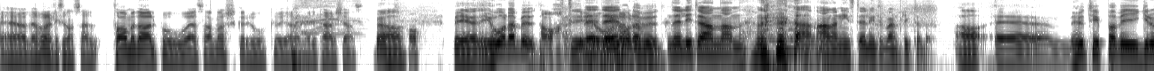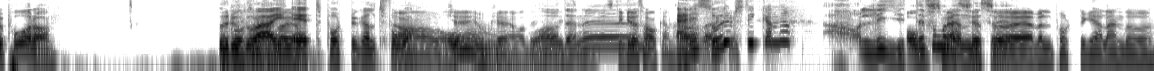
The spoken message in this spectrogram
Eh, det var liksom så här, ta medalj på OS, annars ska du åka och göra militärtjänst. Ja, det är, det är hårda bud. Ja, det, det, är det, hårda bud. det är lite annan, annan inställning till värnplikten där. Ja, eh, hur tippar vi grupp H då? Uruguay Låter det få börja. 1, Portugal 2. Ja, okej, Oh, okej. Ja, det wow, lite- den är- Sticker ut hakan. är Ja, det så verkligen. utstickande? Ja, lite får man ändå Oddsmässigt så säga. är väl Portugal ändå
